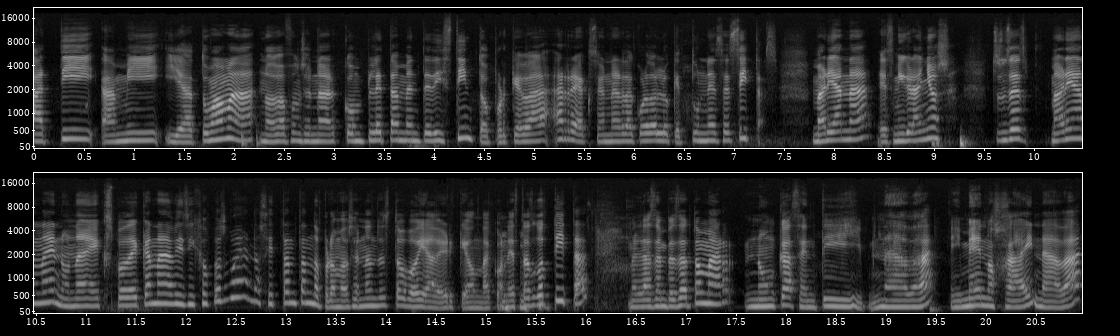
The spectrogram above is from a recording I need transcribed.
a ti, a mí y a tu mamá nos va a funcionar completamente distinto porque va a reaccionar de acuerdo a lo que tú necesitas. Mariana es migrañosa. Entonces, Mariana en una expo de cannabis dijo, pues bueno, si están tanto promocionando esto, voy a ver qué onda con estas gotitas. Me las empecé a tomar, nunca sentí nada, y menos high, nada.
